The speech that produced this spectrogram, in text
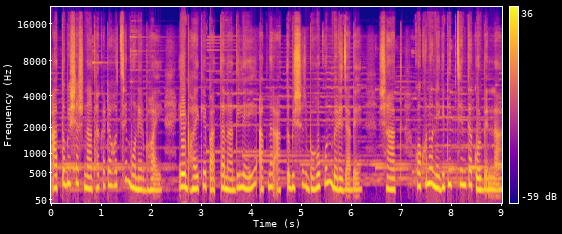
আত্মবিশ্বাস না থাকাটা হচ্ছে মনের ভয়। এই ভয়কে পাত্তা না দিলেই আপনার আত্মবিশ্বাস বহুগুণ বেড়ে যাবে। সাত, কখনো নেগেটিভ চিন্তা করবেন না।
